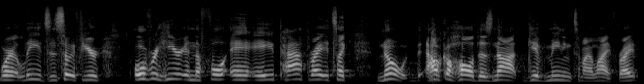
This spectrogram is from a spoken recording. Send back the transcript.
where it leads. And so, if you're over here in the full AA path, right, it's like, no, alcohol does not give meaning to my life, right?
